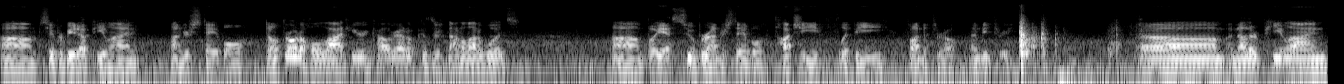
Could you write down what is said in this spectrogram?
Um, super beat up P line, understable. Don't throw it a whole lot here in Colorado because there's not a lot of woods. Um, but yeah, super understable, touchy, flippy, fun to throw. MD3. Um, another P line,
